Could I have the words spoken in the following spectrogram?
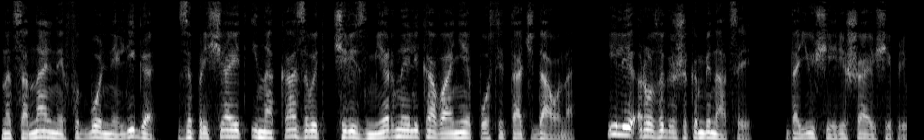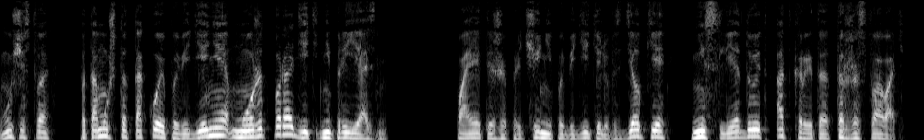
Национальная футбольная лига запрещает и наказывает чрезмерное ликование после тачдауна или розыгрыша комбинации, дающие решающее преимущество, потому что такое поведение может породить неприязнь. По этой же причине победителю в сделке не следует открыто торжествовать,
